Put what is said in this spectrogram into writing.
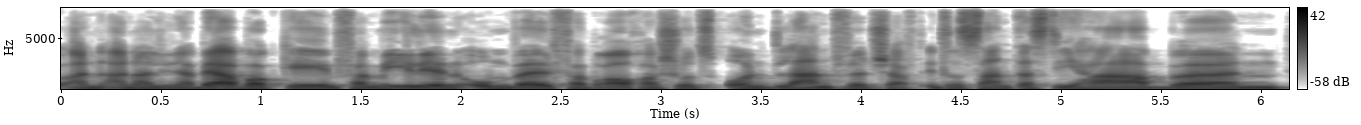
an Annalena Baerbock gehen, Familien, Umwelt, Verbraucherschutz und Landwirtschaft. Interessant, dass die haben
